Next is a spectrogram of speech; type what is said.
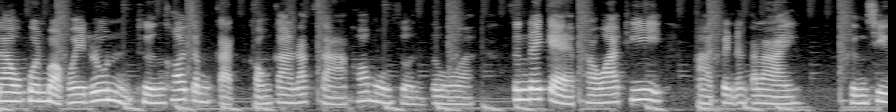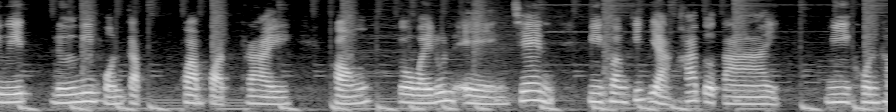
เราควรบอกวัยรุ่นถึงข้อจำกัดของการรักษาข้อมูลส่วนตัว ซึ่งได้แก่ภาวะที่อาจเป็นอันตรายถึงชีวิต หรือมีผลกับความปลอดภัยของตัววัยรุ่นเอง เช่น มีความคิดอยากฆ่าตัวตาย มีคนท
